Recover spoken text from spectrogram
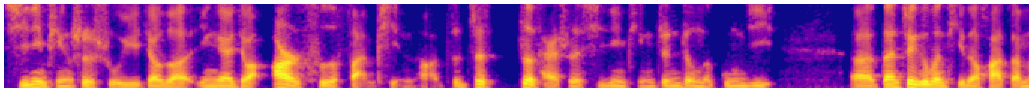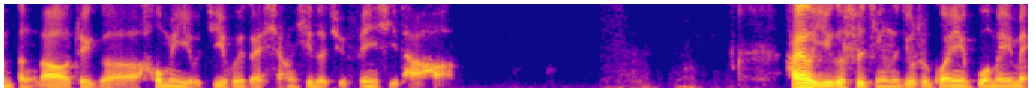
习近平是属于叫做应该叫二次返贫啊，这这这才是习近平真正的功绩，呃，但这个问题的话，咱们等到这个后面有机会再详细的去分析它哈。还有一个事情呢，就是关于郭美美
